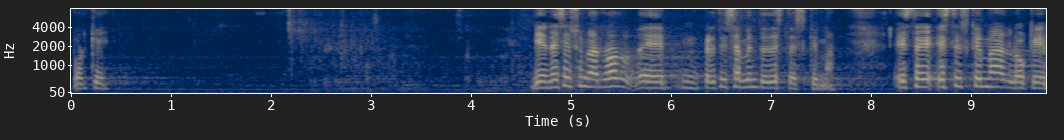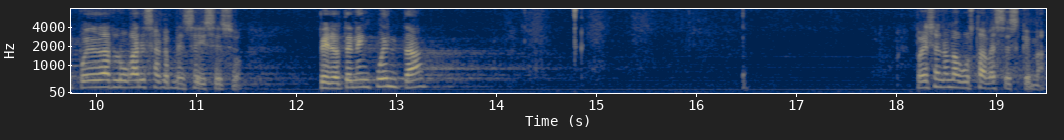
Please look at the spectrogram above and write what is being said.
¿Por qué? Bien, ese es un error eh, precisamente de este esquema. Este, este, esquema lo que puede dar lugar es a que penséis eso. Pero ten en cuenta, por eso no me gustaba ese esquema,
